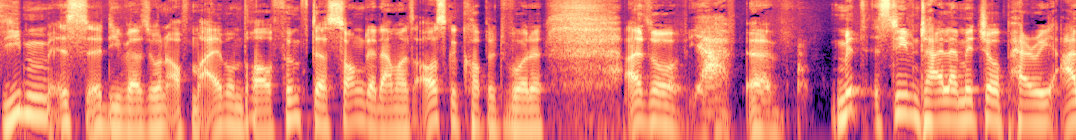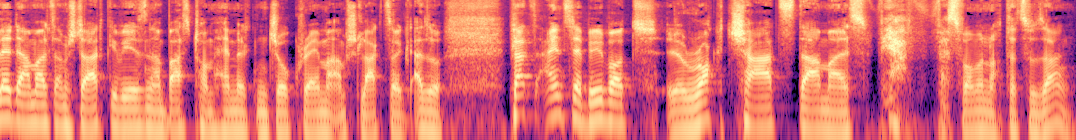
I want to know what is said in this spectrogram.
6.7 ist äh, die Version auf dem Album drauf. Fünfter Song, der damals ausgekoppelt wurde. Also, ja, äh, mit Steven Tyler, mit Joe Perry, alle damals am Start gewesen, am Bass Tom Hamilton, Joe Kramer am Schlagzeug. Also Platz eins der Billboard äh, Rock Charts damals. Ja, was wollen wir noch dazu sagen?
